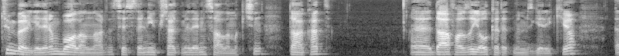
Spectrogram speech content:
tüm bölgelerin bu alanlarda seslerini yükseltmelerini sağlamak için daha kat e, daha fazla yol kat etmemiz gerekiyor. E,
